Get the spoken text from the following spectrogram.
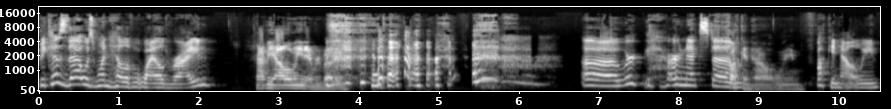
because that was one hell of a wild ride. Happy Halloween, everybody! Uh, we're our next um Fucking Halloween. fucking Halloween.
